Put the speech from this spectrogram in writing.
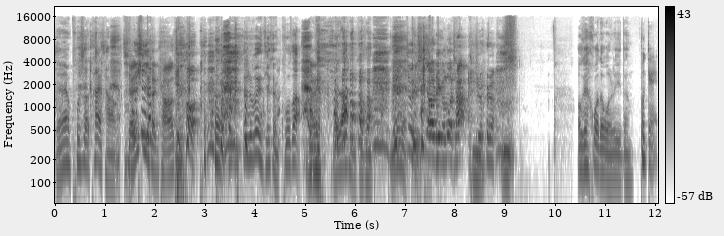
前面铺设太长了，前戏很长，最后 但是问题很枯燥，回答很枯燥。就是要这个落差，是不是？OK，获得我这一灯。不给，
